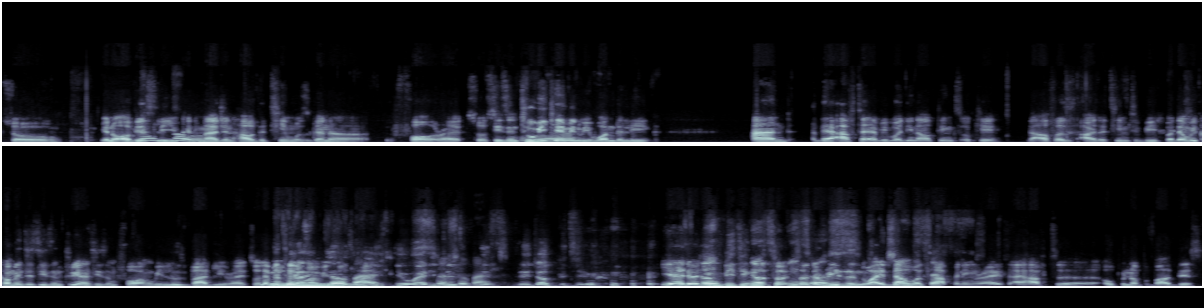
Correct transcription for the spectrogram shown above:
So you know, obviously you can imagine how the team was gonna fall, right? So season two we came in, we won the league, and thereafter everybody now thinks, okay, the Alphas are the team to beat. But then we come into season three and season four and we lose badly, right? So let me tell you mean, why we so lost bad. badly. You, were, So, you so bad. they, they just beat you. Yeah, they were just They beating beat- us. So, beat so the reason why that was that. happening, right? I have to open up about this.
